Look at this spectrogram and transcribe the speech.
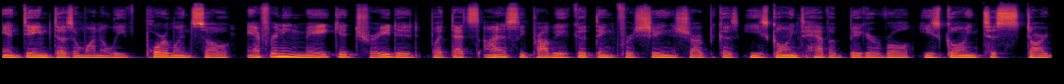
And Dame doesn't want to leave Portland. So Anthony may get traded, but that's honestly probably a good thing for Shaedon Sharpe because he's going to have a bigger role. He's going to start,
